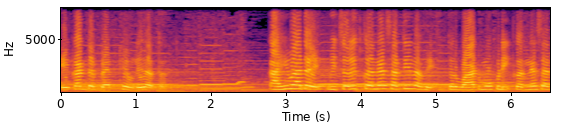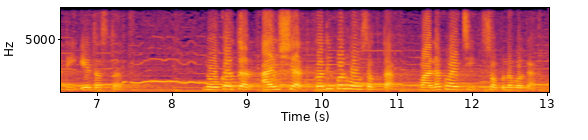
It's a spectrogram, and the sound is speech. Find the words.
एकाच डब्यात ठेवले जातात. काही वादळे विचलित करण्यासाठी नव्हे तर वाट मोकळी करण्यासाठी येत असतात. नोकर तर आयुष्यात कधी पण होऊ शकता. मालक व्हायची स्वप्न बघा.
